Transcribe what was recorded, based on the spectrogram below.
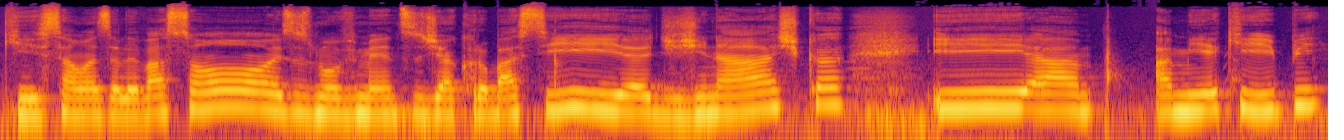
que são as elevações, os movimentos de acrobacia, de ginástica e a, a minha equipe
